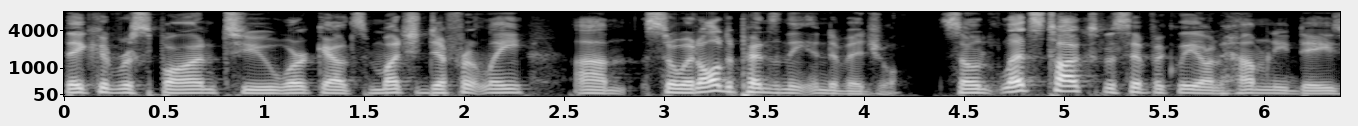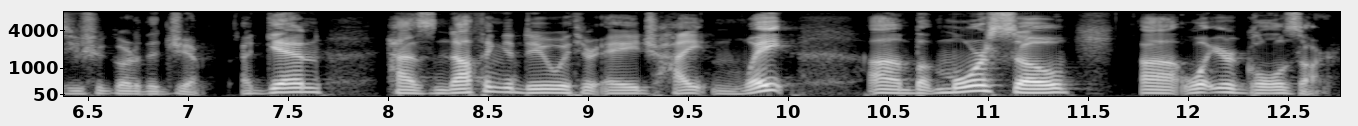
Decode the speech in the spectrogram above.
They could respond to workouts much differently. Um, so it all depends on the individual. So let's talk specifically on how many days you should go to the gym. Again, has nothing to do with your age, height, and weight, um, but more so uh, what your goals are.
